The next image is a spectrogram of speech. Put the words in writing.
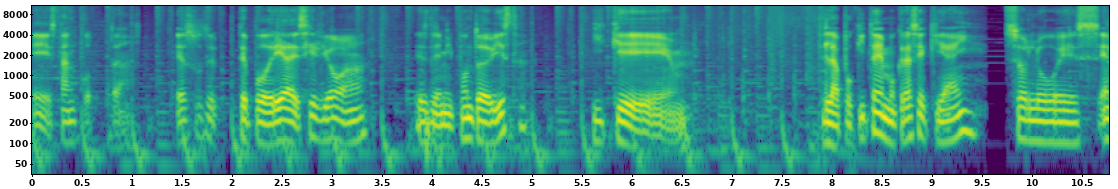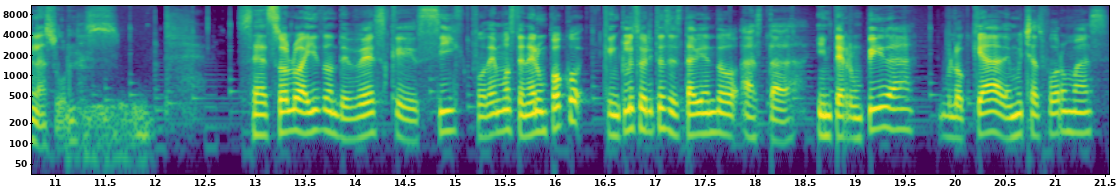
eh, están cotadas eso te, podría decir yo, desde mi punto de vista. Y que la poquita democracia que hay solo es en las urnas. O sea, solo ahí donde ves que sí podemos tener un poco, que incluso ahorita se está viendo hasta interrumpida, bloqueada de muchas formas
